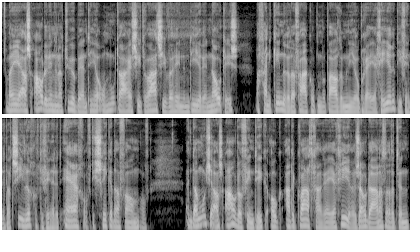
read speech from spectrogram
Wanneer je als ouder in de natuur bent en je ontmoet daar een situatie waarin een dier in nood is, dan gaan die kinderen daar vaak op een bepaalde manier op reageren. Die vinden dat zielig, of die vinden het erg, of die schrikken daarvan. Of... En dan moet je als ouder, vind ik, ook adequaat gaan reageren. Zodanig dat het een,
